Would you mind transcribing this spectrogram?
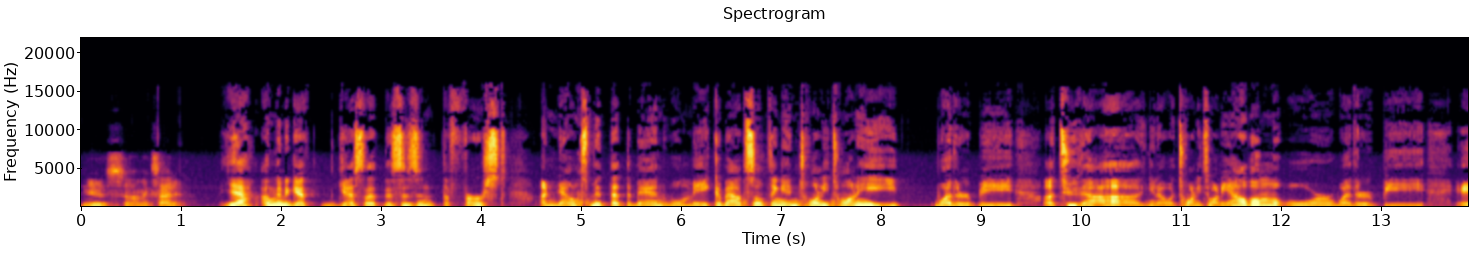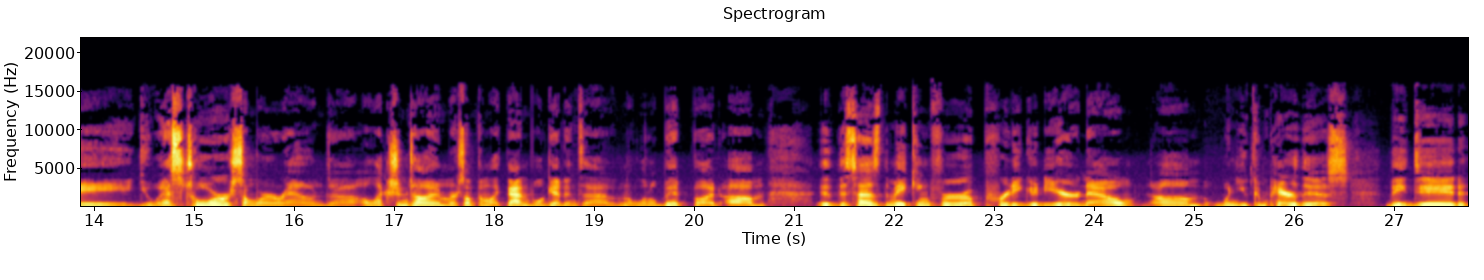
news. So I'm excited. Yeah, I'm gonna get guess that this isn't the first announcement that the band will make about something in 2020, e- whether it be a two uh, you know a 2020 album or whether it be a U.S. tour somewhere around uh, election time or something like that. And we'll get into that in a little bit, but. Um, this has the making for a pretty good year. Now, um, when you compare this, they did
